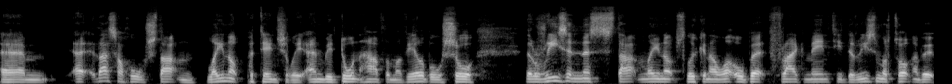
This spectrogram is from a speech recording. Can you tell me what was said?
Um, uh, that's a whole starting lineup potentially, and we don't have them available. So the reason this starting lineup's looking a little bit fragmented, the reason we're talking about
